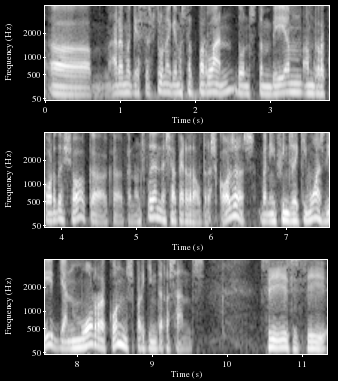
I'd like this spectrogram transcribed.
eh, ara amb aquesta estona que hem estat parlant, doncs també em, em recorda això, que, que, que no ens podem deixar perdre altres coses. Venint fins aquí m'ho has dit, hi ha molts racons per aquí interessants. Sí, sí, sí.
